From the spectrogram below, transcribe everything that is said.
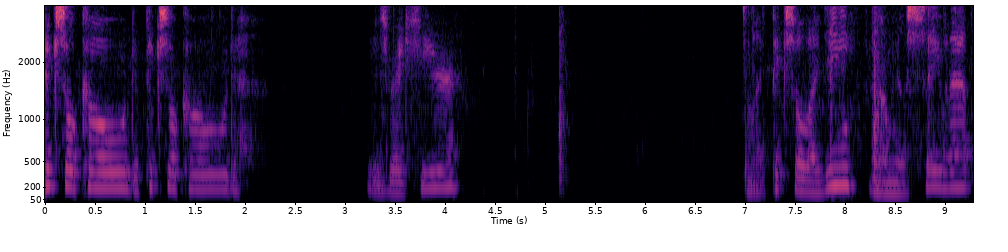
pixel code. The pixel code is right here. My pixel ID and I'm going to save that.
